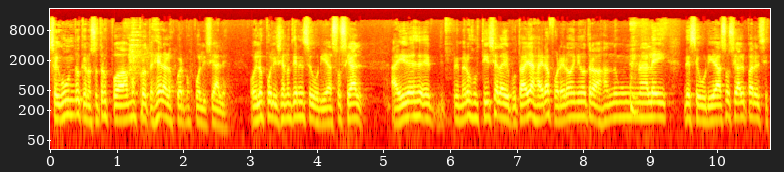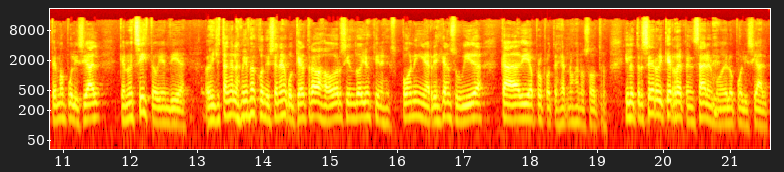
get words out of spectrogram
Segundo, que nosotros podamos proteger a los cuerpos policiales. Hoy los policías no tienen seguridad social. Ahí desde Primero Justicia, la diputada Yajaira Forero ha venido trabajando en una ley de seguridad social para el sistema policial que no existe hoy en día. Ellos están en las mismas condiciones de cualquier trabajador, siendo ellos quienes exponen y arriesgan su vida cada día por protegernos a nosotros. Y lo tercero, hay que repensar el modelo policial.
